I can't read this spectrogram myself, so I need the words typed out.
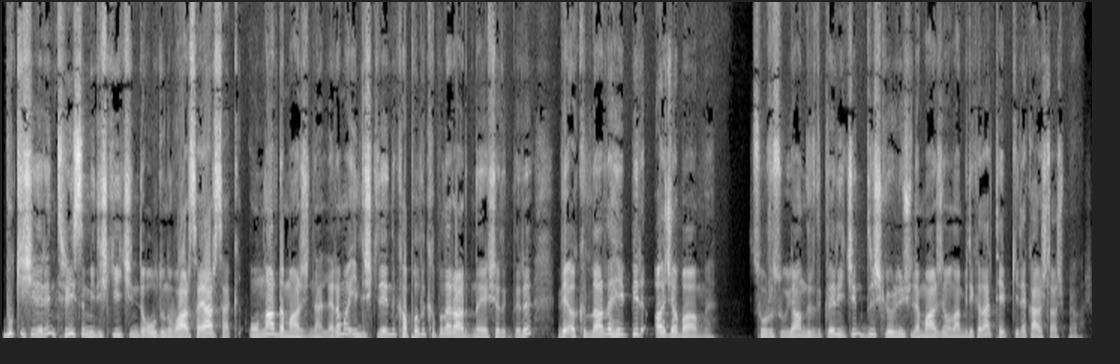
Bu kişilerin threesome ilişki içinde olduğunu varsayarsak onlar da marjinaller ama ilişkilerini kapalı kapılar ardında yaşadıkları ve akıllarda hep bir acaba mı sorusu uyandırdıkları için dış görünüşüyle marjinal olan biri kadar tepkiyle karşılaşmıyorlar.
